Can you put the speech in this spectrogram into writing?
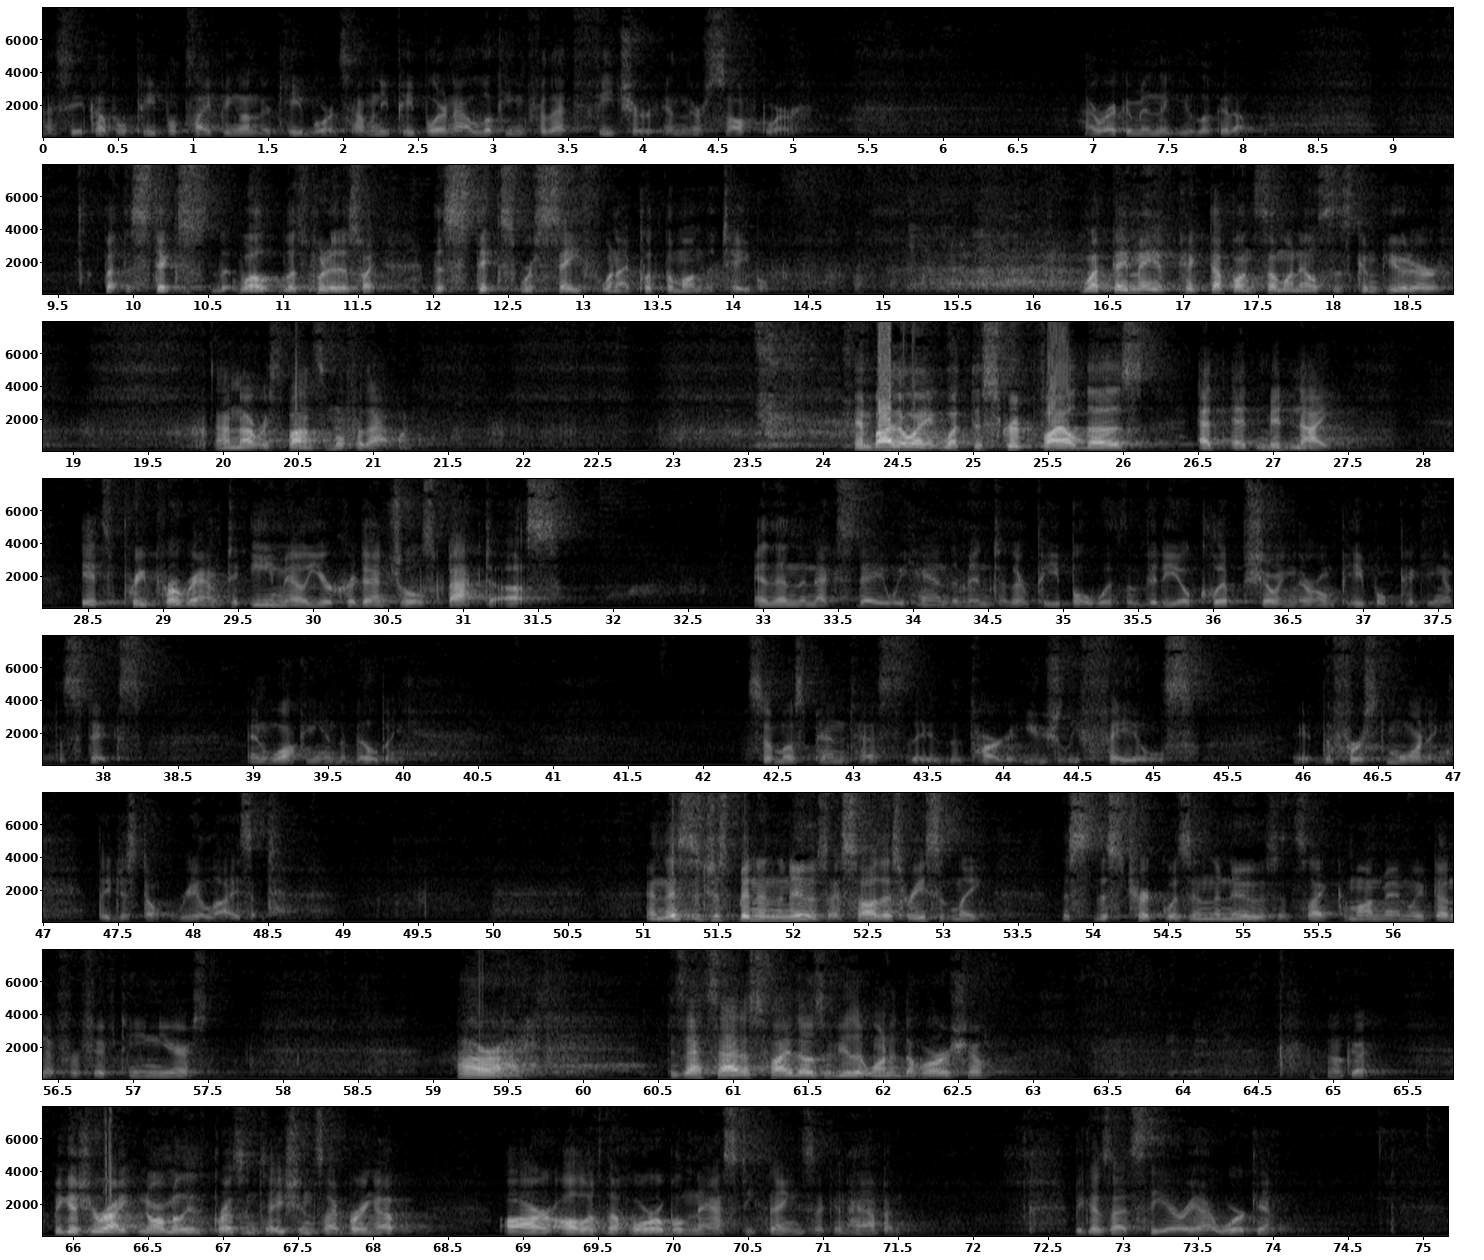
I see a couple people typing on their keyboards. How many people are now looking for that feature in their software? I recommend that you look it up. But the sticks, well, let's put it this way the sticks were safe when I put them on the table. What they may have picked up on someone else's computer, I'm not responsible for that one. And by the way, what the script file does at, at midnight, it's pre programmed to email your credentials back to us. And then the next day, we hand them in to their people with a video clip showing their own people picking up the sticks and walking in the building. So, most pen tests, they, the target usually fails the first morning. They just don't realize it. And this has just been in the news. I saw this recently. This, this trick was in the news. It's like, come on, man, we've done it for 15 years. All right. Does that satisfy those of you that wanted the horror show? Okay. Because you're right. Normally, the presentations I bring up are all of the horrible, nasty things that can happen. Because that's the area I work in.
